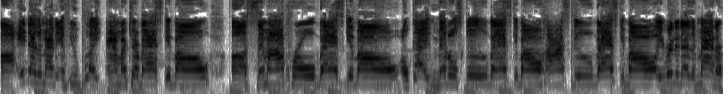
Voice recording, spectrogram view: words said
uh, it doesn't matter if you play amateur basketball, uh, semi-pro basketball, okay, middle school basketball, high school basketball. It really doesn't matter.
